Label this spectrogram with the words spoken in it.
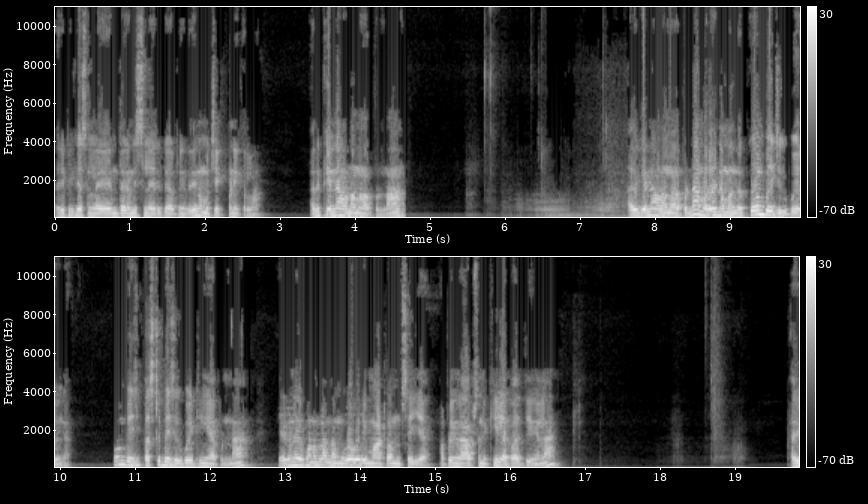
வெரிஃபிகேஷனில் எந்த கண்டிஷனில் இருக்குது அப்படிங்கிறதையும் நம்ம செக் பண்ணிக்கலாம். அதுக்கு என்ன பண்ணணும் அப்படின்னா அதுக்கு என்ன பண்ணணும் அப்படின்னா மறுபடியும் நம்ம அந்த ஹோம் பேஜுக்கு போயிருங்க. ஹோம் பேஜ் ஃபர்ஸ்ட் பேஜுக்கு போயிட்டீங்க அப்படின்னா ஏற்கனவே போனோம்ல அந்த முகவரி மாற்றம் செய்ய அப்படிங்கிற ஆப்ஷன் கீழே பார்த்தீங்கன்னா அது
